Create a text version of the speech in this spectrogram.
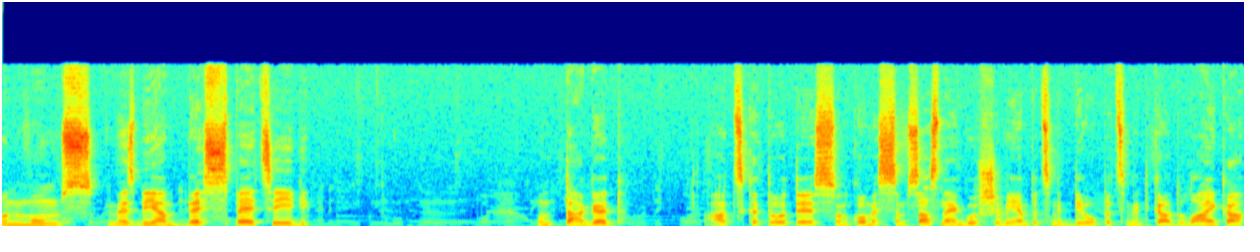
un mums, mēs bijām bezspēcīgi, un tagad, atskatoties, un ko mēs esam sasnieguši 11, 12 gadu laikā,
